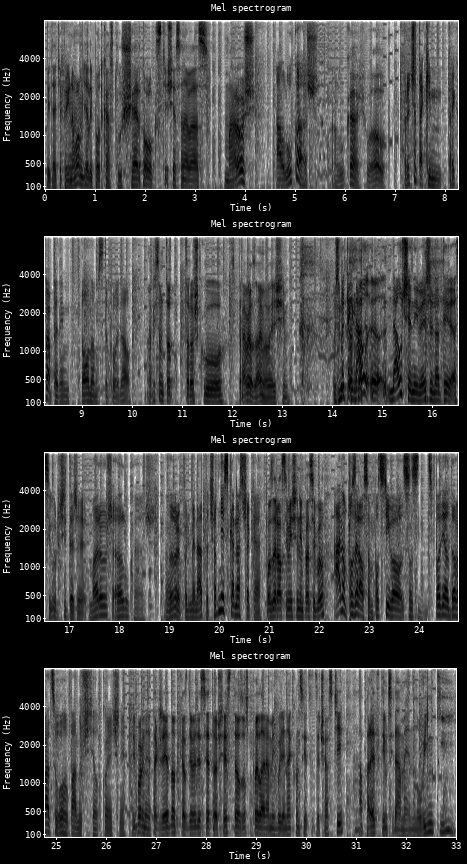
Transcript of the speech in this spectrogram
Vítajte pri novom dieli podcastu Share Talks. Tešia sa na vás Maroš A Lukáš. a Lukáš. Wow. Prečo takým prekvapeným tónom si to povedal? Aby som to trošku spravil zaujímavejším. Už sme tak nau, e, naučení, vieš, že na tie asi určité, že Maroš a Lukáš. No dobre, poďme na to. Čo dneska nás čaká? Pozeral si Mission Impossible? Áno, pozeral som poctivo, som si splnil domácu úlohu pán učiteľ, konečne. Výborne, takže jednotka z 96. so spoilerami bude na konci tejto časti a predtým si dáme novinky.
